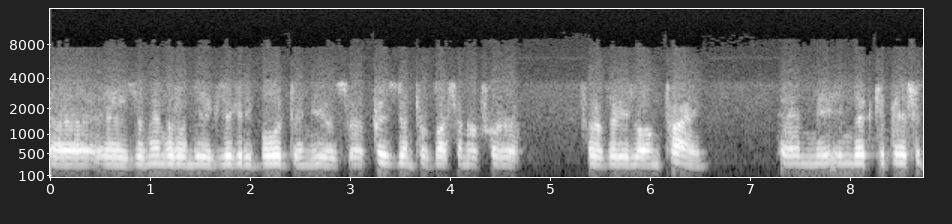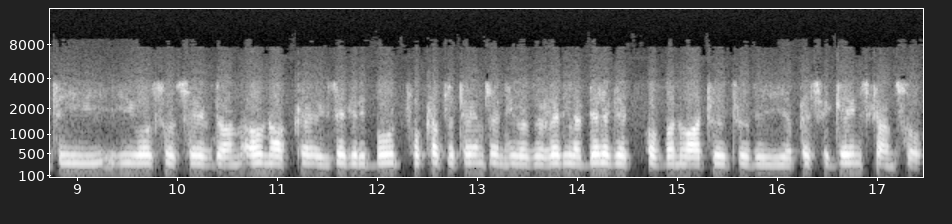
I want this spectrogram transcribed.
uh, as a member on the executive board, and he was uh, president of VASANOC for a, for a very long time. And in that capacity, he also served on ONOC executive board for a couple of times, and he was a regular delegate of Vanuatu to the Pacific Games Council.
